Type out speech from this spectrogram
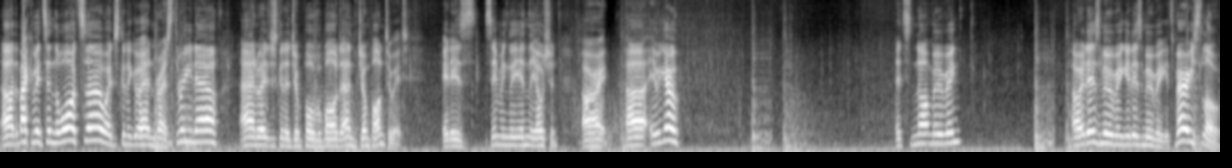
Uh, the back of it's in the water. We're just going to go ahead and press 3 now. And we're just going to jump overboard and jump onto it. It is seemingly in the ocean. All right. Uh, here we go. It's not moving. Oh, it is moving. It is moving. It's very slow.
